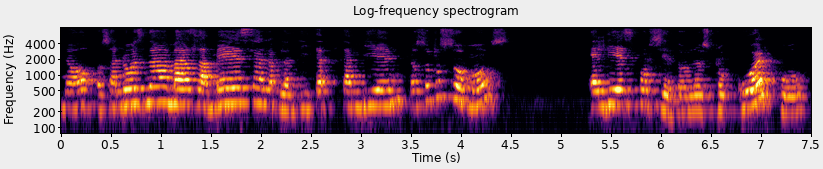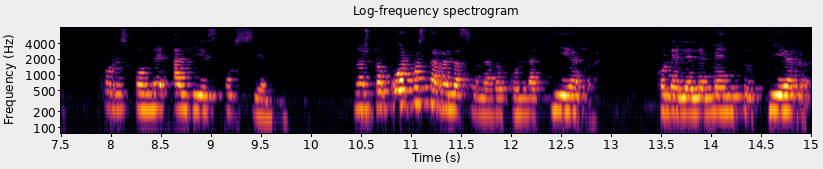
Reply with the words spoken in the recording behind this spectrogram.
No, o sea, no es nada más la mesa, la plantita, también nosotros somos el 10%, nuestro cuerpo corresponde al 10%. Nuestro cuerpo está relacionado con la tierra, con el elemento tierra.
